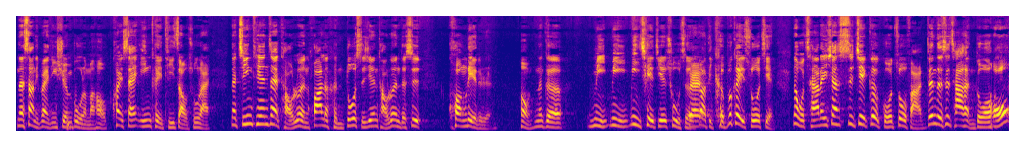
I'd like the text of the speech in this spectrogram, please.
那上礼拜已经宣布了嘛？吼，快筛阴可以提早出来。那今天在讨论，花了很多时间讨论的是框列的人，哦，那个。密密密切接触者到底可不可以缩减？那我查了一下世界各国做法，真的是差很多哦。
